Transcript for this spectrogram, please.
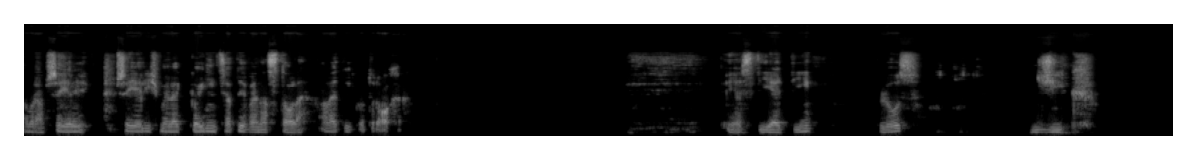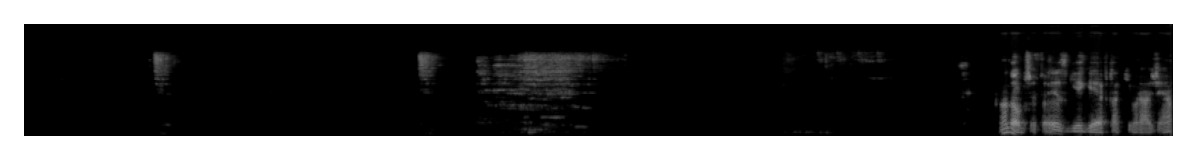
Dobra, przejęli, przejęliśmy lekko inicjatywę na stole, ale tylko trochę. Jest Yeti plus dzik. No dobrze, to jest GG w takim razie.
